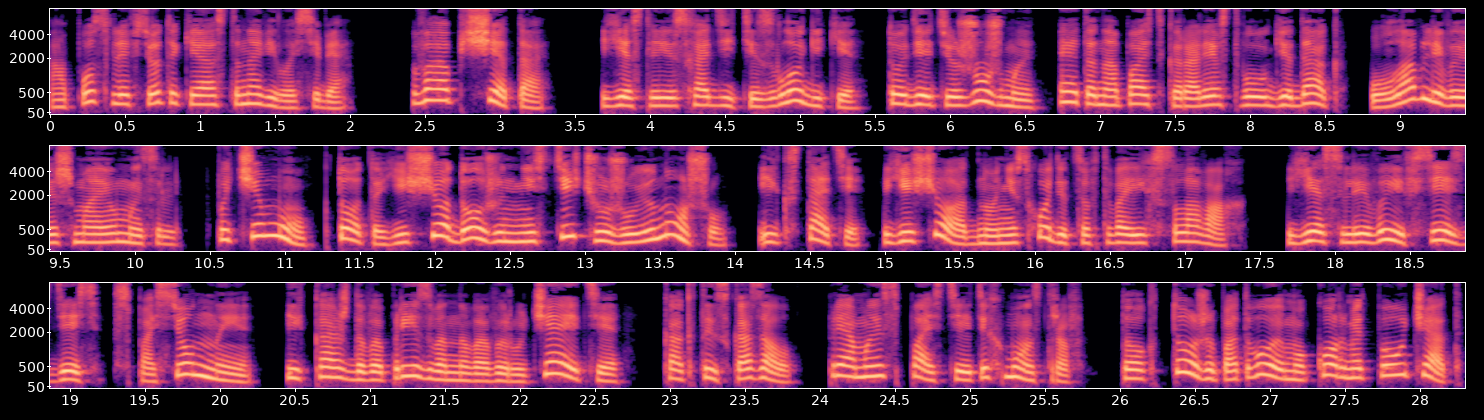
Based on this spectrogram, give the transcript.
а после все таки остановила себя. Вообще-то, если исходить из логики, то дети Жужмы это напасть королевству Угедак. Улавливаешь мою мысль? Почему кто-то еще должен нести чужую ношу? И, кстати, еще одно не сходится в твоих словах. Если вы все здесь спасенные и каждого призванного выручаете, как ты сказал, прямо из пасти этих монстров, то кто же, по-твоему, кормит паучат,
